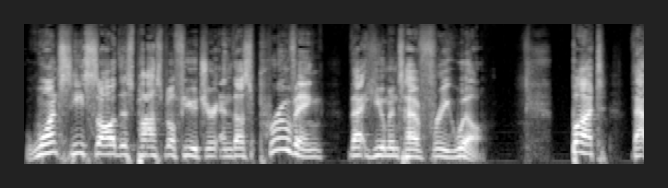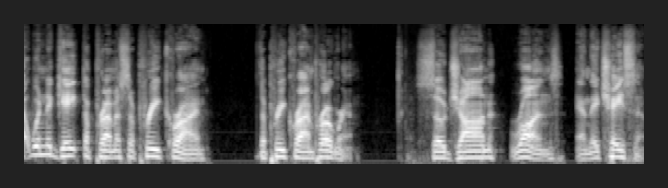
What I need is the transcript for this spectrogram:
once he saw this possible future and thus proving that humans have free will. But that would negate the premise of pre crime, the pre crime program. So John runs and they chase him.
